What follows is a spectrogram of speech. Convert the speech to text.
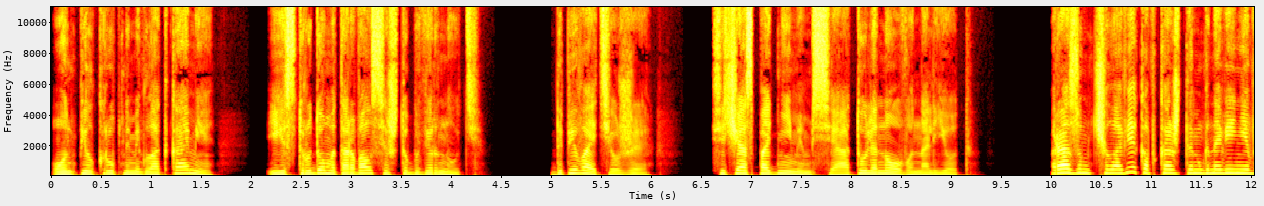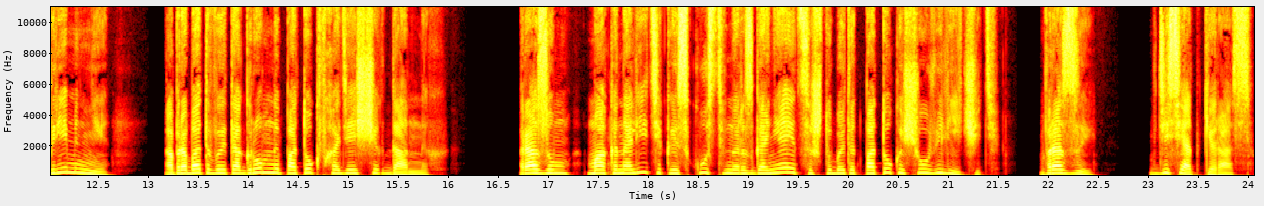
Он пил крупными глотками и с трудом оторвался, чтобы вернуть. «Допивайте уже. Сейчас поднимемся, а Толя нового нальет». Разум человека в каждое мгновение времени обрабатывает огромный поток входящих данных. Разум маг-аналитика искусственно разгоняется, чтобы этот поток еще увеличить. В разы. В десятки раз.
